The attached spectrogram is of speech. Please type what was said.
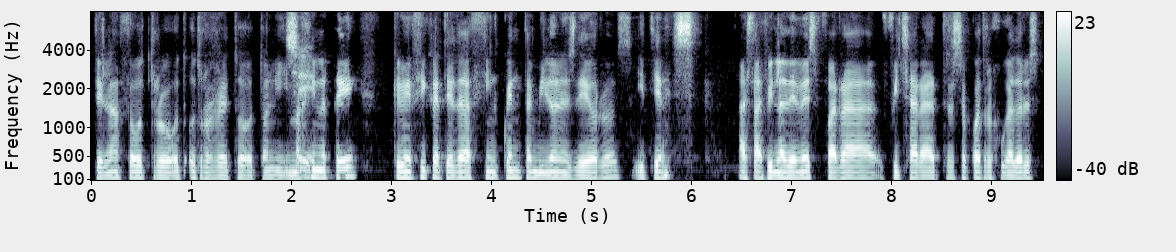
te, lanzo otro, otro reto, Tony. Imagínate que Benfica te da 50 millones de euros y tienes hasta el final de mes para fichar a tres o cuatro jugadores.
